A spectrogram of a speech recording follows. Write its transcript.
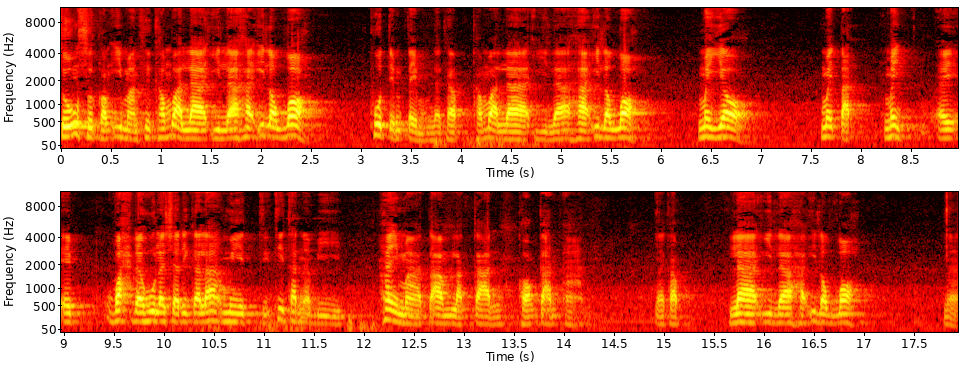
สูงสุดของอีมานคือคำว่าลาอิลาฮะอิลลอฮ์พูดเต็มๆนะครับคำว่าลาอิลาฮะอิลลัลลอฮ์ ไม่ย่อไม่ตัดไม่ไอไอวะดะฮูลาชาริกะละมีที่ท่านนบีให้มาตามหลักการของการอ่านนะครับลาอิลาฮะอิลลอฮ์นะ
